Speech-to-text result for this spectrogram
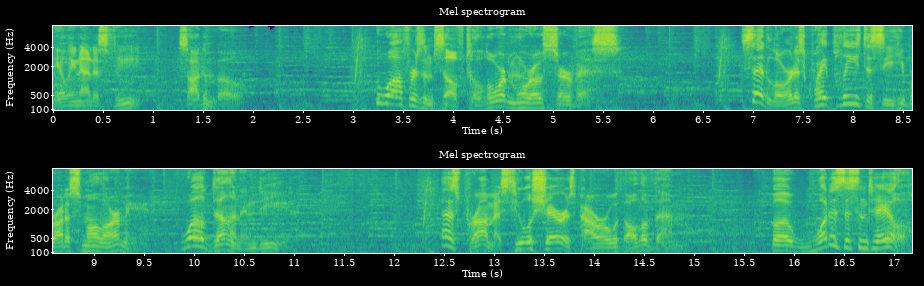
Kneeling at his feet, Saganbo, who offers himself to Lord Moro's service. Said Lord is quite pleased to see he brought a small army. Well done indeed. As promised, he will share his power with all of them. But what does this entail?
